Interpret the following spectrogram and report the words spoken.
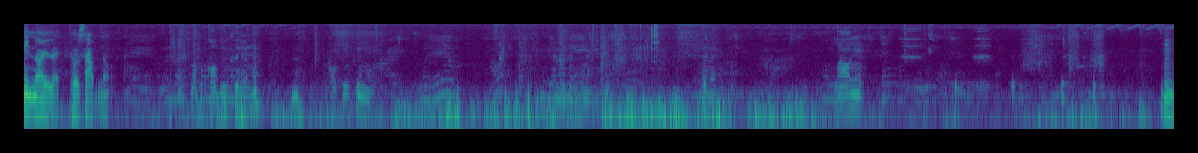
นิดหน่อยแหละโทรศัพท์เนาะเราประกอบยิ่งขึ้นแล้วเนาะประกอบยิ่งขึ้นเบาเนี่ย อืม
